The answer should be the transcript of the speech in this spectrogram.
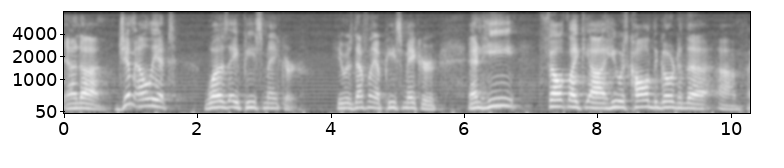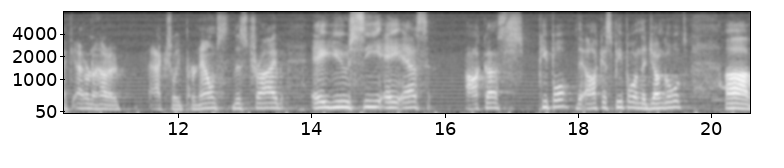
And uh, Jim Elliot was a peacemaker. He was definitely a peacemaker. And he felt like uh, he was called to go to the, um, I, I, don't know how to actually pronounce this tribe, A U C A S, Aucas people, the Aucas people in the jungles. Uh,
